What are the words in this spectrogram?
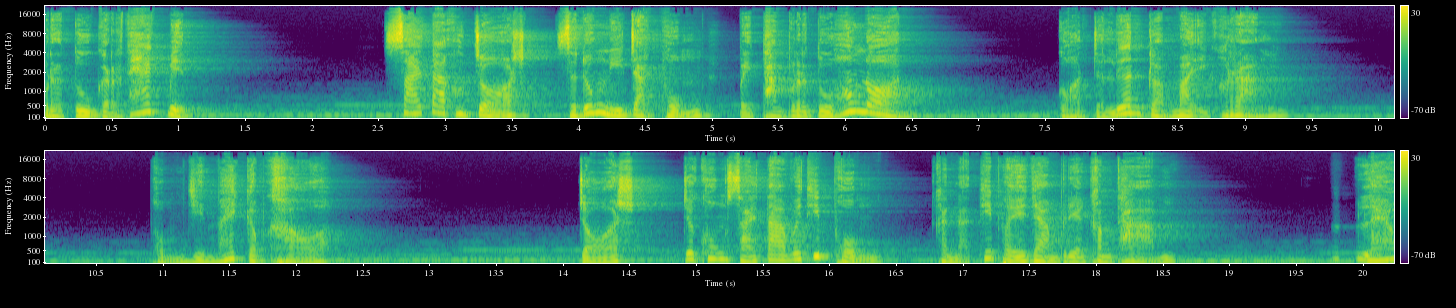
ประตูกระแทกปิด สายตาคุณจอร์จสะดุ้งหนีจากผมไปทางประตูห้องนอน ก่อนจะเลื่อนกลับมาอีกครั้ง ผมยิ้มให้กับเขา จอร์จจะคงสายตาไว้ที่ผม ขณะที่พยายามเรียงคำถาม แล้ว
